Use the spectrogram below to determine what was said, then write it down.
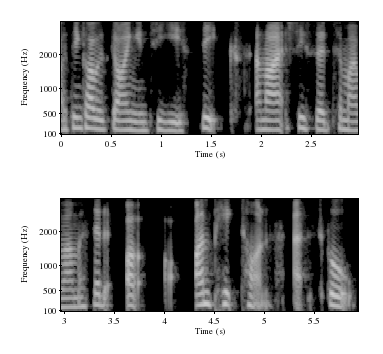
I think I was going into year six, and I actually said to my mum, I said, oh, I'm picked on at school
